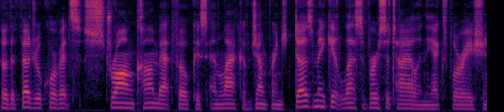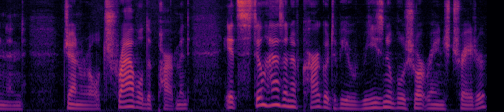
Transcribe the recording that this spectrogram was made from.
Though the Federal Corvette's strong combat focus and lack of jump range does make it less versatile in the exploration and general travel department, it still has enough cargo to be a reasonable short range trader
